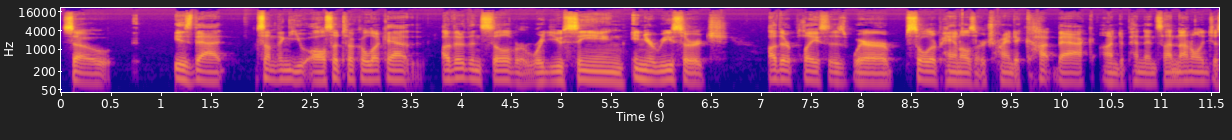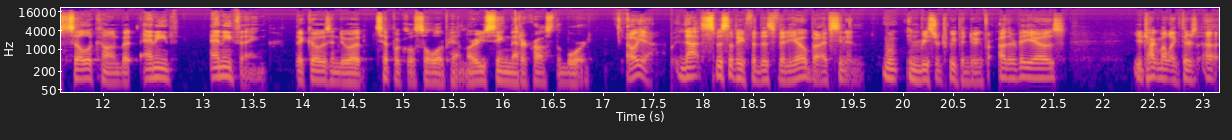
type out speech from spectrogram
So, is that something you also took a look at? Other than silver, were you seeing in your research other places where solar panels are trying to cut back on dependence on not only just silicone, but any anything that goes into a typical solar panel? Are you seeing that across the board? Oh yeah, not specifically for this video, but I've seen it in research we've been doing for other videos. You're talking about like there's uh,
